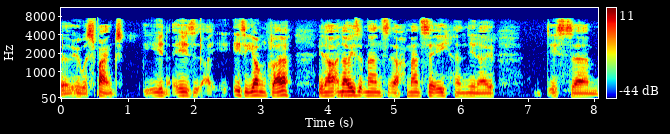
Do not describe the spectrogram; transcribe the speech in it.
uh, who was spanked, is is a young player. You know, I know he's at Man uh, Man City, and you know, it's um,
